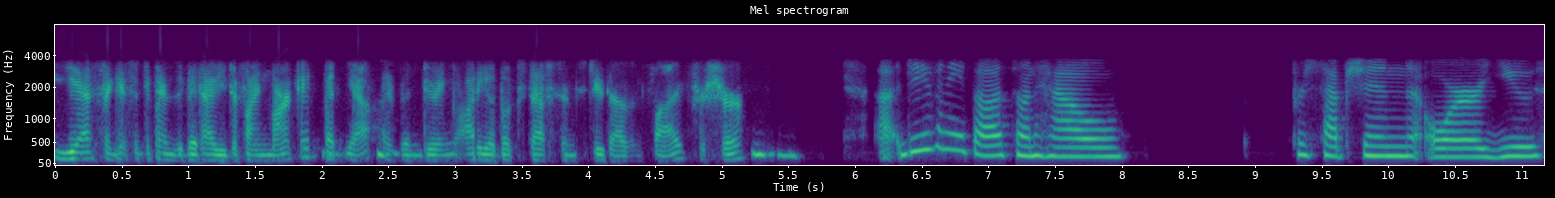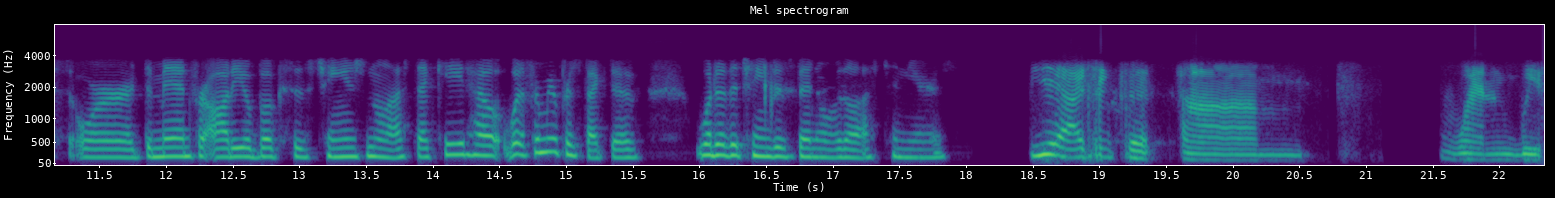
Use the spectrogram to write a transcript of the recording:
yes, I guess it depends a bit how you define market, but yeah, I've been doing audiobook stuff since 2005 for sure. Mm-hmm. Uh, do you have any thoughts on how perception or use or demand for audiobooks has changed in the last decade? How, what, from your perspective, what have the changes been over the last 10 years? Yeah, I think that um, when we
